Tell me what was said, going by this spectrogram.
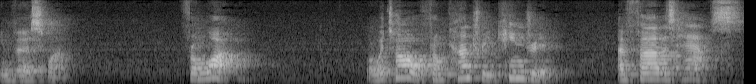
in verse 1. From what? Well, we're told from country, kindred, and father's house.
